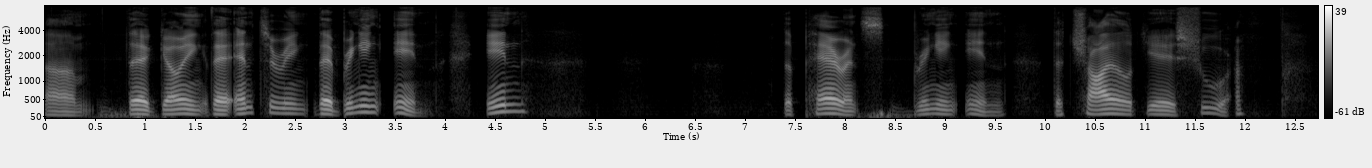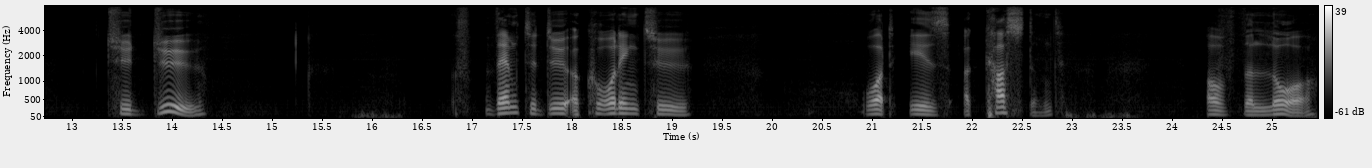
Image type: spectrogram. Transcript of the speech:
um, they're going they're entering they're bringing in in the parents bringing in the child Yeshua to do them to do according to what is accustomed of the law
